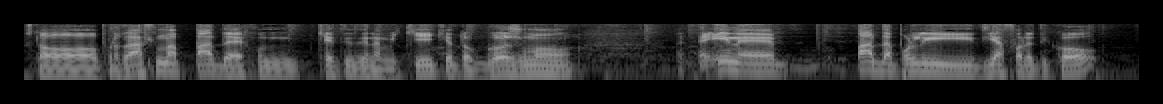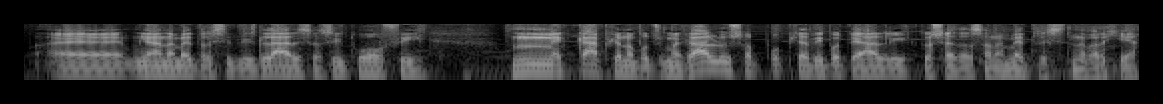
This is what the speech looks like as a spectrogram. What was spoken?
στο πρωτάθλημα. Πάντα έχουν και τη δυναμική και τον κόσμο. Είναι πάντα πολύ διαφορετικό ε, μια αναμέτρηση της Λάρισας ή του Όφη με κάποιον από τους μεγάλους από οποιαδήποτε άλλη εκτός έδρας αναμέτρηση στην επαρχία.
